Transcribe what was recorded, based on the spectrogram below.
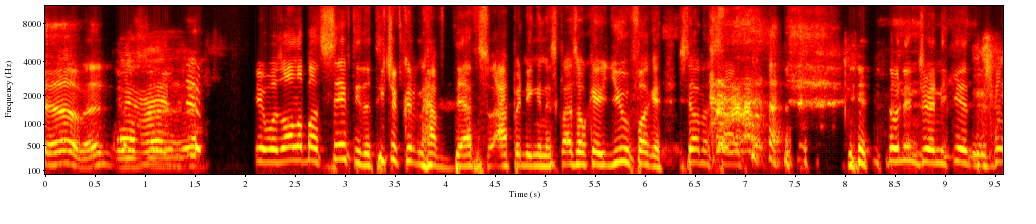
Yeah, man. Oh, man. Uh, it was all about safety. The teacher couldn't have deaths happening in his class. Okay, you fucking stay on the side. Don't injure any kids.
